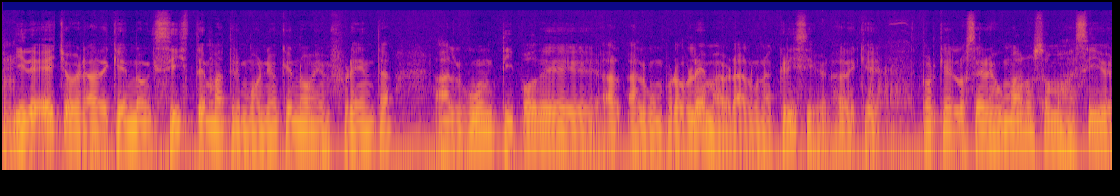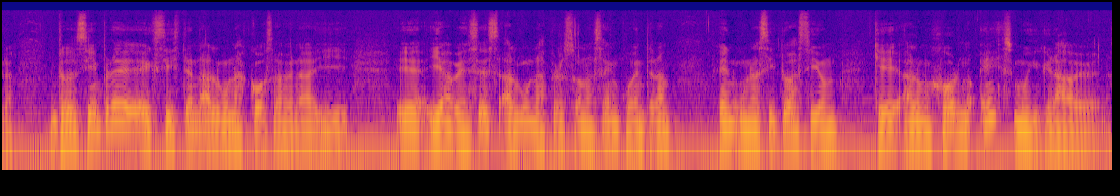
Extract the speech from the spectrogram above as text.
Mm. Y de hecho, ¿verdad? De que no existe matrimonio que no enfrenta algún tipo de al- algún problema, ¿verdad? Alguna crisis, ¿verdad? De que porque los seres humanos somos así, ¿verdad? Entonces siempre existen algunas cosas, ¿verdad? Y, eh, y a veces algunas personas se encuentran en una situación que a lo mejor no es muy grave, ¿verdad?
